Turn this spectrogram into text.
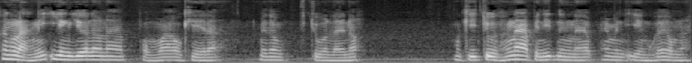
ข้างหลังนี่เอียงเยอะแล้วนะครับ ผมว่าโอเคละไม่ต้องจูนอะไรเนาะ เมื่อกี้จูนข้างหน้าไปนิดนึงนะครับ ให้มันเอียงเพิ่มนะ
